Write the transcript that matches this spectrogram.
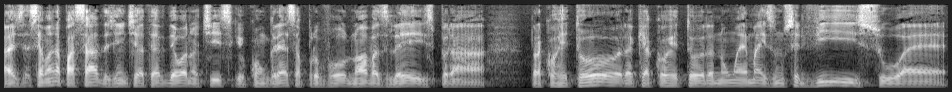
A semana passada a gente até deu a notícia que o Congresso aprovou novas leis para para corretora, que a corretora não é mais um serviço, é,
